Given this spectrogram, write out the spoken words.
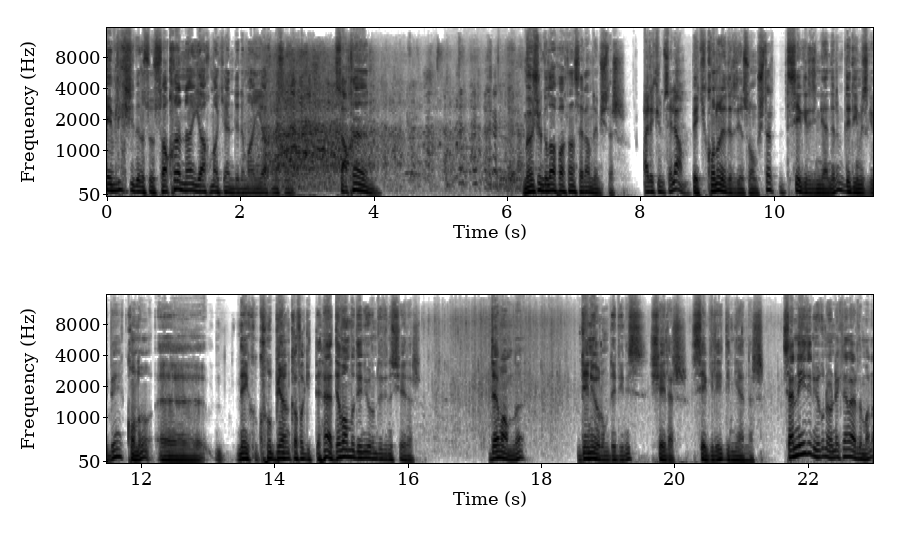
evli kişilere sor sakın lan yakma kendini manyak mısın? Sakın. Mönchengladbach'tan selam demişler. Aleykümselam. Peki konu nedir diye sormuşlar. Sevgili dinleyenlerim dediğimiz gibi konu eee, ne konu bir an kafa gitti. He devamlı deniyorum dediğiniz şeyler. Devamlı deniyorum dediğiniz şeyler sevgili dinleyenler. Sen neyi deniyordun örnek ne verdin bana?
